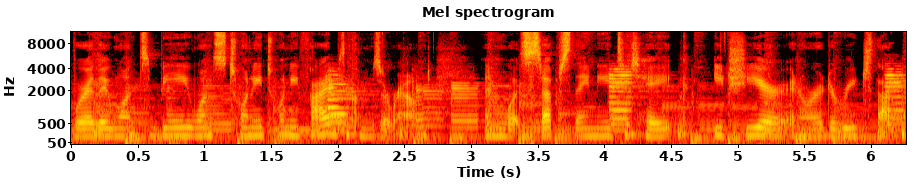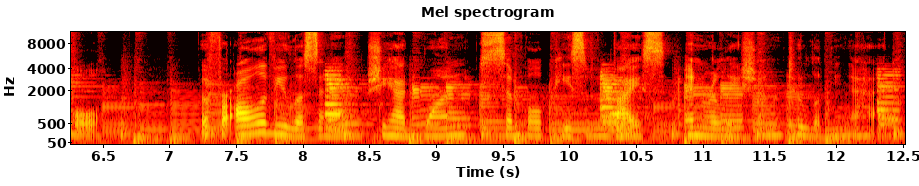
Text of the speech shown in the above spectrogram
where they want to be once 2025 comes around and what steps they need to take each year in order to reach that goal. But for all of you listening, she had one simple piece of advice in relation to looking ahead.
